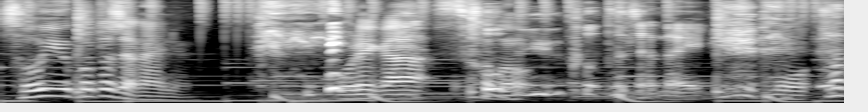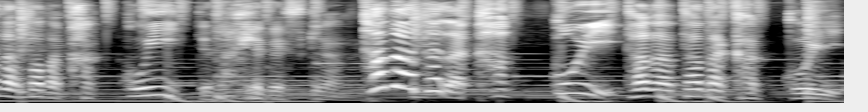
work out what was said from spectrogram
そういうことじゃないのよ。俺がそそうのいうことじゃない。もうただただかっこいいってだけで好きなのただただかっこいい。ただただかっこいい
